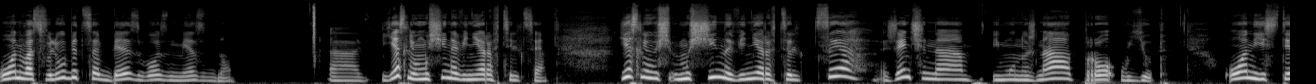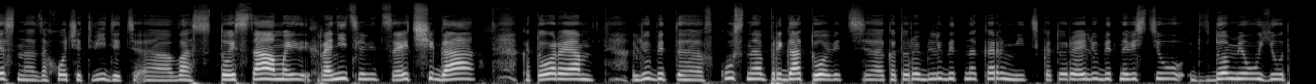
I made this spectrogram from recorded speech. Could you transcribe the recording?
Он вас влюбится безвозмездно. А, если у мужчины Венера в Тельце, если у мужчины Венера в Тельце, женщина ему нужна про уют он, естественно, захочет видеть э, вас той самой хранительницей очага, которая любит э, вкусно приготовить, э, которая любит накормить, которая любит навести у, в доме уют.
